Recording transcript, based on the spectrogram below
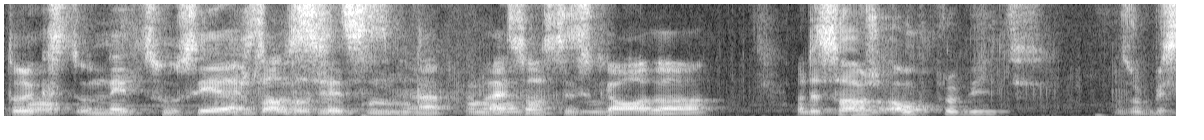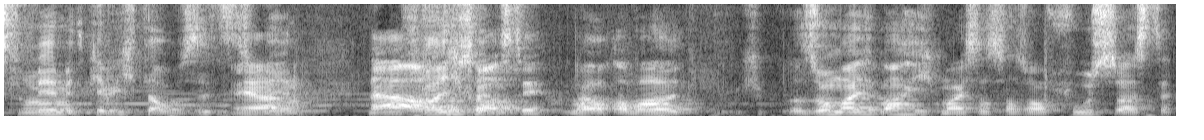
drückst und nicht zu sehr im Sattel sitzt. sitzen, Ja, genau. Weil sonst ist klar, da Und das habe ich auch probiert. So ein bisschen mehr mit Gewicht auf den Sitz Ja. zu gehen. Na, auf Fußraste. kann- Ja, aber so mache mache ich meistens also auf Fußraste.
